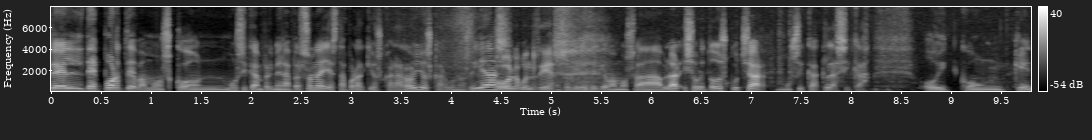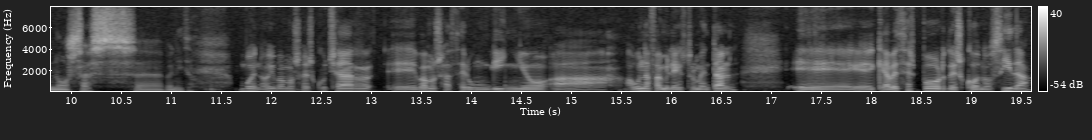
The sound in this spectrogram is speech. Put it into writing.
del deporte vamos con música en primera persona. Ya está por aquí Oscar Arroyo. Oscar, buenos días. Hola, buenos días. Eso quiere decir que vamos a hablar y sobre todo escuchar música clásica. Hoy, ¿con qué nos has eh, venido? Bueno, hoy vamos a escuchar, eh, vamos a hacer un guiño a, una familia instrumental eh, que a veces por desconocida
